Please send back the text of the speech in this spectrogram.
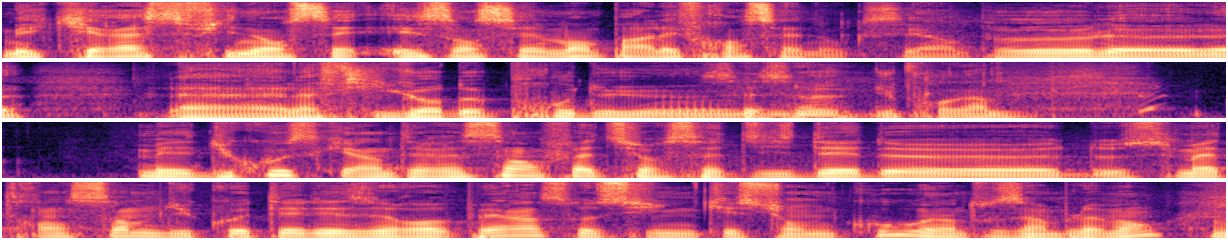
mais qui reste financé essentiellement par les Français. Donc c'est un peu le- la, la figure de proue du programme. Mais du coup, ce qui est intéressant en fait sur cette idée de, de se mettre ensemble du côté des Européens, c'est aussi une question de coût, hein, tout simplement. Mm.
